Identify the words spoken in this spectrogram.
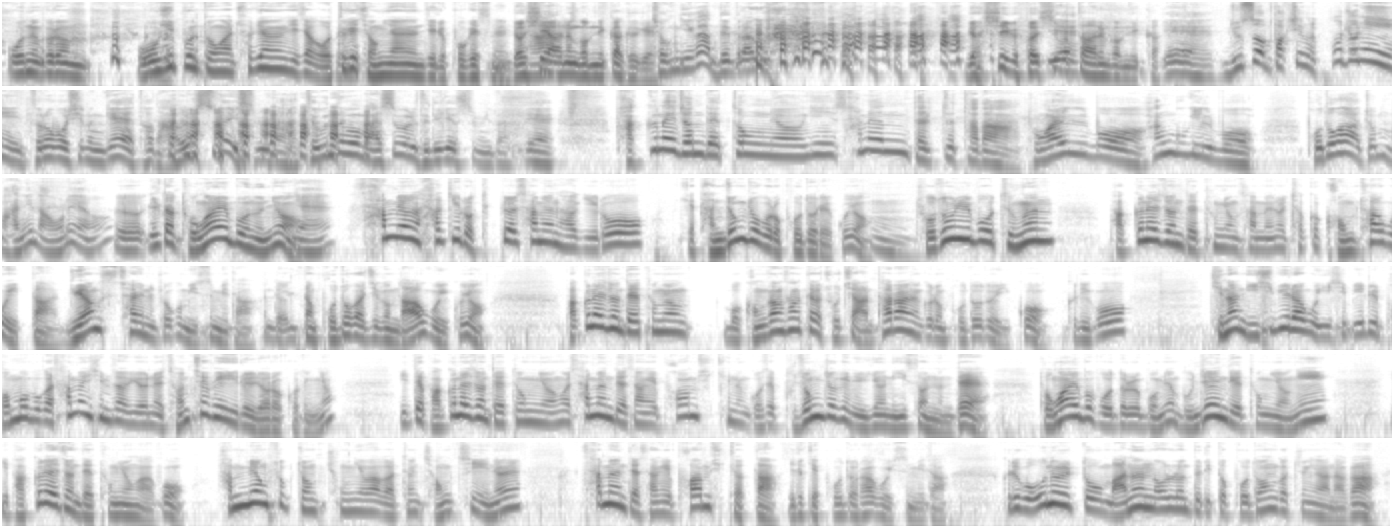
오늘 그럼 50분 동안 최경영 기자가 어떻게 네. 정리하는지를 보겠습니다. 몇 시에 아, 하는 겁니까 그게? 정리가 안 되더라고요. 몇 시, 몇 시부터 예. 하는 겁니까? 예. 뉴스 언박싱을 꾸준히 들어보시는 게 더 나을 수도 있습니다. 드문드문 말씀을 드리겠습니다. 예. 박근혜 전 대통령이 사면될 듯 하다. 동아일보, 한국일보 보도가 좀 많이 나오네요. 어, 일단 동아일보는요. 예. 사면하기로 특별 사면하기로 이렇게 단정적으로 보도를 했고요. 음. 조선일보 등은 박근혜 전 대통령 사면을 적극 검토하고 있다. 뉘앙스 차이는 조금 있습니다. 근데 일단 보도가 지금 나오고 있고요. 박근혜 전 대통령 뭐 건강 상태가 좋지 않다라는 그런 보도도 있고 그리고 지난 20일하고 21일 법무부가 사면심사위원회 전체 회의를 열었거든요. 이때 박근혜 전 대통령을 사면 대상에 포함시키는 것에 부정적인 의견이 있었는데 동아일보 보도를 보면 문재인 대통령이 이 박근혜 전 대통령하고 한명숙 전 총리와 같은 정치인을 사면 대상에 포함시켰다 이렇게 보도를 하고 있습니다. 그리고 오늘 또 많은 언론들이 또 보도한 것 중에 하나가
